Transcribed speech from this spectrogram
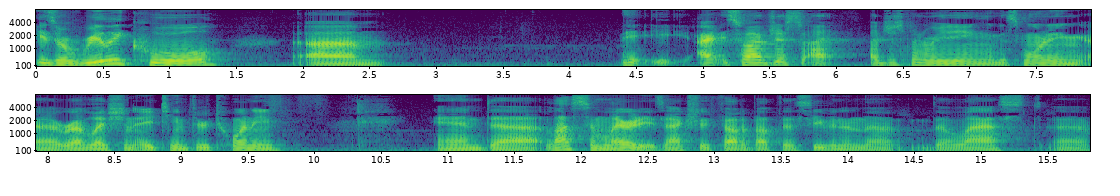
is a really cool. Um, I, so I've just I, I've just been reading this morning uh, Revelation 18 through 20, and uh, a lot of similarities. I actually thought about this even in the the last uh,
